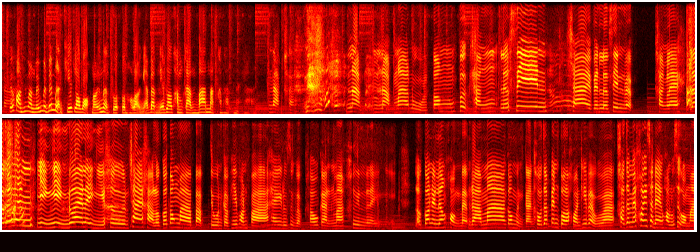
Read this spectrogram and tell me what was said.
ใช่ด้วยความที่มันไม่ไม่เหมือนที่เราบอกเนาะไม่เหมือนตัวตนของเราอย่างเงี้ยแบบนี้เราทำการบ้านหนักขนาดไหนคะ หนักค่ะ หนักหนักมากหนูต้องฝึกทั้งเลิฟซีน ใช่เป็นเลิฟซีนแบบครั้งแรก แล้วก็เป็นหญิงหญิงด้วยอะไรอย่างงี้คือใช่ค่ะแล้วก็ต้องมาปรับจูนกับพี่พรฟ้าให้รู้สึกแบบเข้ากันมากขึ้นอะไรอย่างนี้แล้วก็ในเรื่องของแบบดราม่าก็เหมือนกัน เขาจะเป็นตัวละครที่แบบว่า เขาจะไม่ค่อยแสดงความรู้สึกออกมา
